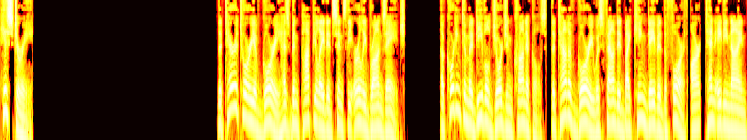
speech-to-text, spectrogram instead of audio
History The territory of Gori has been populated since the early Bronze Age. According to medieval Georgian chronicles, the town of Gori was founded by King David IV r. 1089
